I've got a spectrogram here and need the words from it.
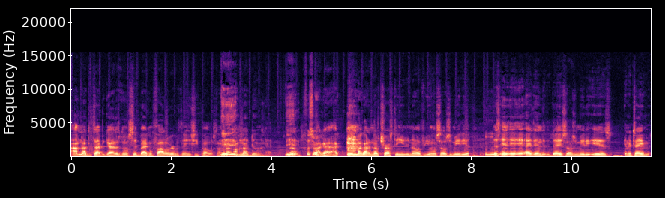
I'm not the type of guy that's gonna sit back and follow everything she posts. I'm, Yeah. not, I'm not doing that. Yeah, No. for sure. I got I, I got enough trust in you to know if you're on social media. Mm-hmm. It's, in, in, at the end of the day, social media is entertainment.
